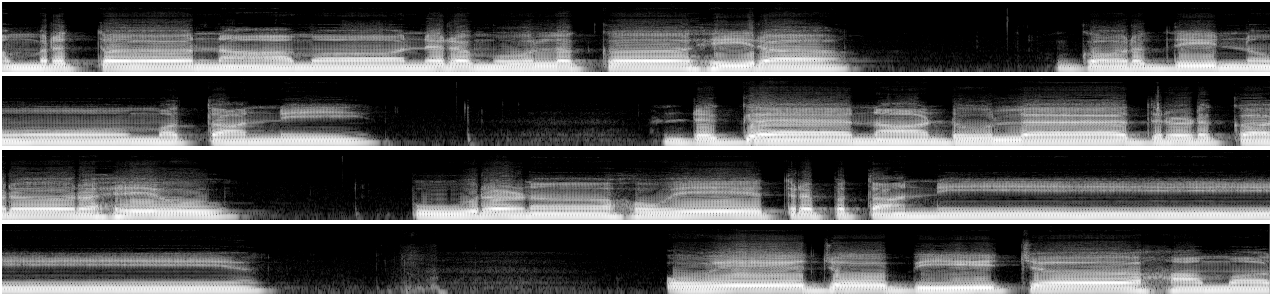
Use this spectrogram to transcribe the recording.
ਅੰਮ੍ਰਿਤ ਨਾਮ ਨਿਰਮੋਲਕ ਹੀਰਾ, ਗੁਰ ਦੀਨੋ ਮਤਾਨੀ, ਡਿੱਗੈ ਨਾ ਡੋਲੇ ਦ੍ਰਿੜ ਕਰ ਰਹਿਓ, ਪੂਰਨ ਹੋਏ ਤ੍ਰਿਪਤਾਨੀ। ਓਏ ਜੋ ਬੀਚ ਹਮ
